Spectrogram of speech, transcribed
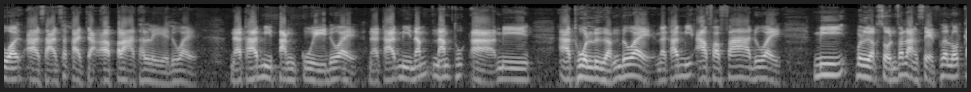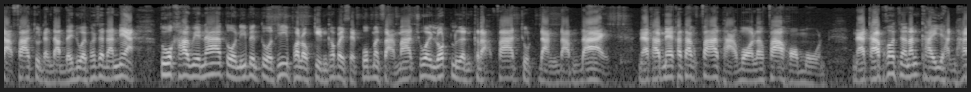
ตัวอาสารสกัดจากาปลาทะเลด้วยนะคะ มีตังกุยด้วยนะคะ มีน้ำน้ำทุอ่ามีถั่วเหลืองด้วยนะคะ มีอัลฟาฟาด้วย มีเปลือกสนฝรั่งเศสเพื่อลดกากฝ้าจุดด่างดำได้ด้วย เพราะฉะนั้นเนี่ยตัวคาเวน่าตัวนี้เป็นตัวที่พอเรากินเข้าไปเสร็จปุ๊บมันสามารถช่วยลดเลือนกระฝ้าจุดด่างดำได้นะคะแม้กระทั่งฝ้าถาวรและฝ้าฮอร์โมนนะครับเพราะฉะนั้นใครอยากได้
